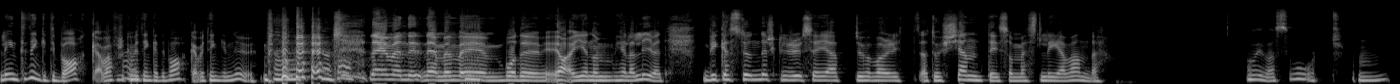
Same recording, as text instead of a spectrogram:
eller inte tänker tillbaka, varför ska Mm. vi tänka tillbaka? Vi tänker nu. Nej men, nej, men Mm. eh, både ja, genom hela livet. Vilka stunder skulle du säga att du har, varit, att du har känt dig som mest levande? Oj, vad svårt. Mm.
